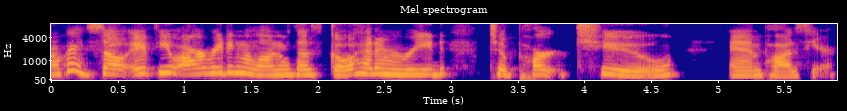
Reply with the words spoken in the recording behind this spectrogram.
Okay, so if you are reading along with us, go ahead and read to part two and pause here.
